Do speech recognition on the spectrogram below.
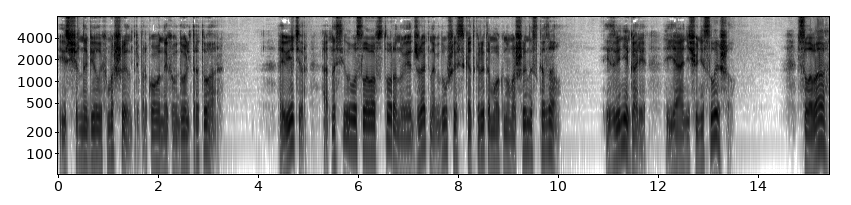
из черно-белых машин, припаркованных вдоль тротуара. Ветер относил его слова в сторону, и Джек, нагнувшись к открытому окну машины, сказал, «Извини, Гарри, я ничего не слышал». Слова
